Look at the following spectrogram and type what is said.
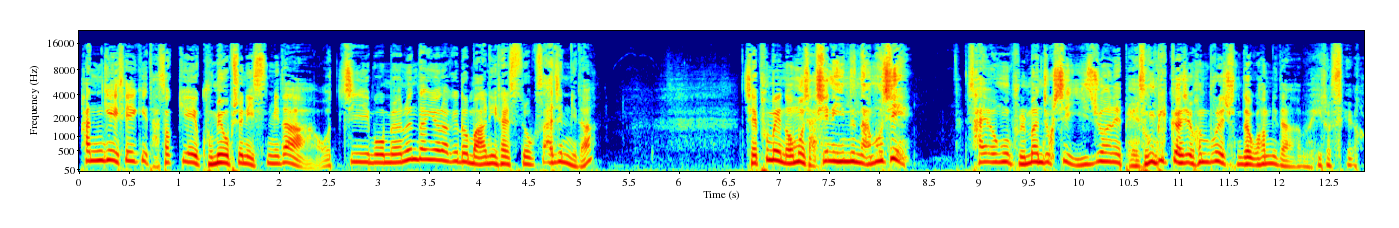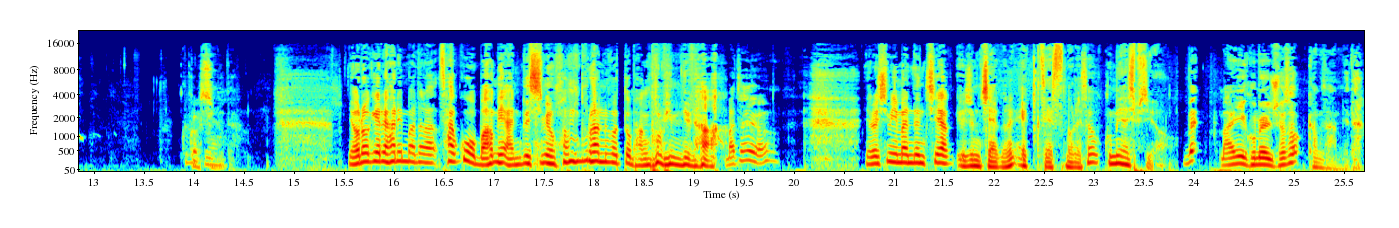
한 개, 세 개, 다섯 개의 구매 옵션이 있습니다. 어찌 보면은 당연하게도 많이 살수록 싸집니다. 제품에 너무 자신이 있는 나머지 사용 후 불만족 시 2주 안에 배송비까지 환불해 준다고 합니다. 왜 이러세요? 그렇습니다. 여러 개를 할인받아 사고 마음에 안 드시면 환불하는 것도 방법입니다. 맞아요. 열심히 만든 치약, 요즘 치약은 액세스몰에서 구매하십시오. 네, 많이 구매해 주셔서 감사합니다.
